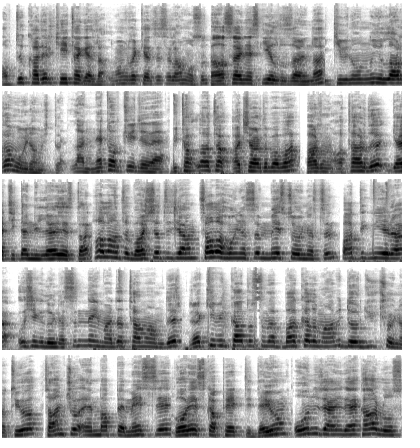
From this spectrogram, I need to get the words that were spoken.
Abdülkader Keita geldi. Aklıma burada kendisine selam olsun. Galatasaray'ın eski yıldızlarından. 2010'lu yıllarda mı oynamıştı? Lan ne topçuydu be. Bir takla ata açardı baba. Pardon atardı. Gerçekten dillere destan. Haaland'ı başlatacağım. Salah oynasın, Messi oynasın. Patrick Vieira o şekilde oynasın. Neymar da tamamdır. Rakibin kadrosuna bakalım abi. 4-3 oynatıyor. Sancho, Mbappe, Messi, Goreska, Petti, De Jong. Onun üzerinde Carlos,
